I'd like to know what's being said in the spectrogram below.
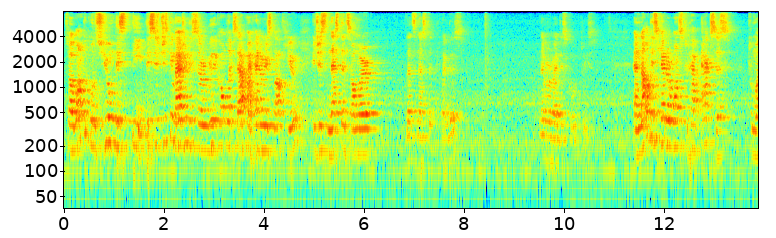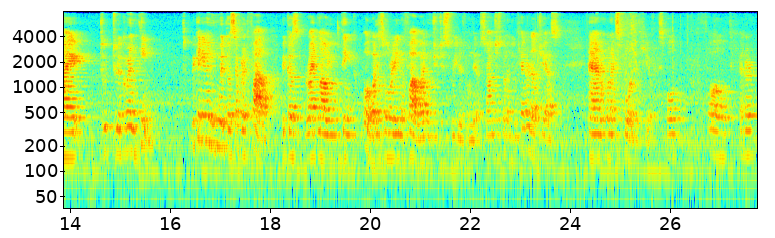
So I want to consume this theme. This is just imagine this is a really complex app. My header is not here. It's just nested somewhere. Let's nest it like this. Never write this code, please. And now this header wants to have access to my to, to the current theme. We can even move it to a separate file because right now you think, oh, but it's already in the file. Why don't you just read it from there? So I'm just going to do header.js and I'm going to export it here. Export default header.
